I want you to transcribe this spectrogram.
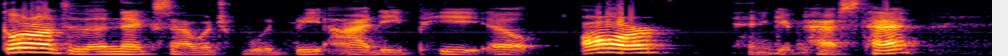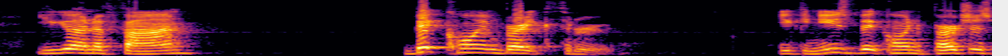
Going on to the next side, which would be IDPLR, and get past that, you're going to find Bitcoin Breakthrough. You can use Bitcoin to purchase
